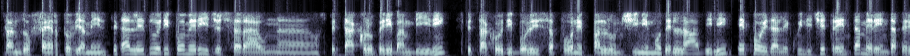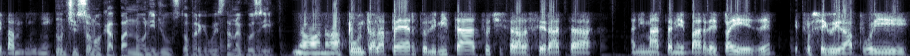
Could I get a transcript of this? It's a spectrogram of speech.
pranzo offerto ovviamente. Dalle 2 di pomeriggio ci sarà un, eh, un spettacolo per i bambini, spettacolo di bolle di sapone e palloncini modellabili e poi dalle 15.30 merenda per i bambini. Non ci sono capannoni, giusto? Perché quest'anno è così. No, no, appunto all'aperto, limitato, ci sarà la serata animata nei bar del paese che proseguirà poi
